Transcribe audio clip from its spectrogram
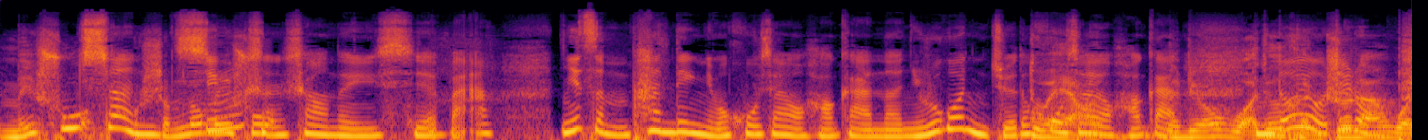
没说，算什么精神。上的一些吧。你怎么判定你们互相有好感呢？你如果你觉得互、相有好感，那比如我就你都有很直男，这种我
